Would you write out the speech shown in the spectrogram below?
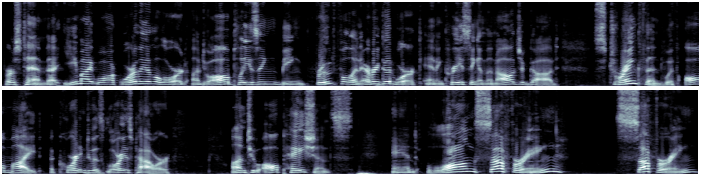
Verse 10 That ye might walk worthy of the Lord unto all pleasing, being fruitful in every good work, and increasing in the knowledge of God, strengthened with all might according to his glorious power, unto all patience and long suffering, suffering,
